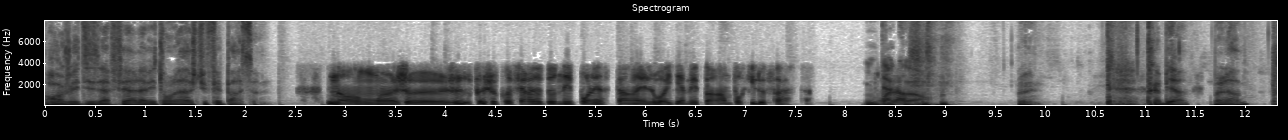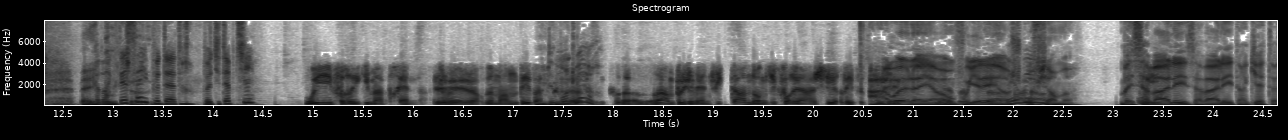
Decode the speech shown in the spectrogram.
ranger tes affaires, laver ton linge, tu fais pas ça? Non, je, je, je préfère donner pour l'instant un loyer à mes parents pour qu'ils le fassent. D'accord. Très bien, voilà. Bah, Faudrait que t'essayes peut-être, petit à petit. Oui, il faudrait qu'ils m'apprennent. Je vais leur demander parce que Demande-leur. euh, il faudra- en plus j'ai 28 ans, donc il faut réagir. Les Ah ouais, là, il y a un moment, faut y aller, hein, je oui. confirme. Mais ça Oui. va aller, ça va aller, t'inquiète.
